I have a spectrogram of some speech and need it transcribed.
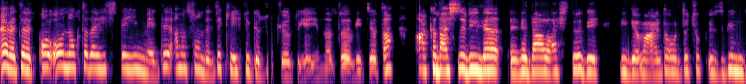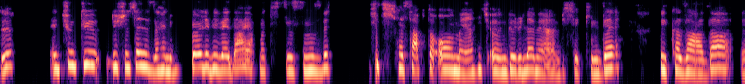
Evet evet o, o noktalara hiç değinmedi ama son derece keyifli gözüküyordu yayınladığı videoda. Arkadaşlarıyla e, vedalaştığı bir video vardı. Orada çok üzgündü. E, çünkü düşünsenize hani böyle bir veda yapmak istiyorsunuz ve hiç hesapta olmayan, hiç öngörülemeyen bir şekilde bir kazada e,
